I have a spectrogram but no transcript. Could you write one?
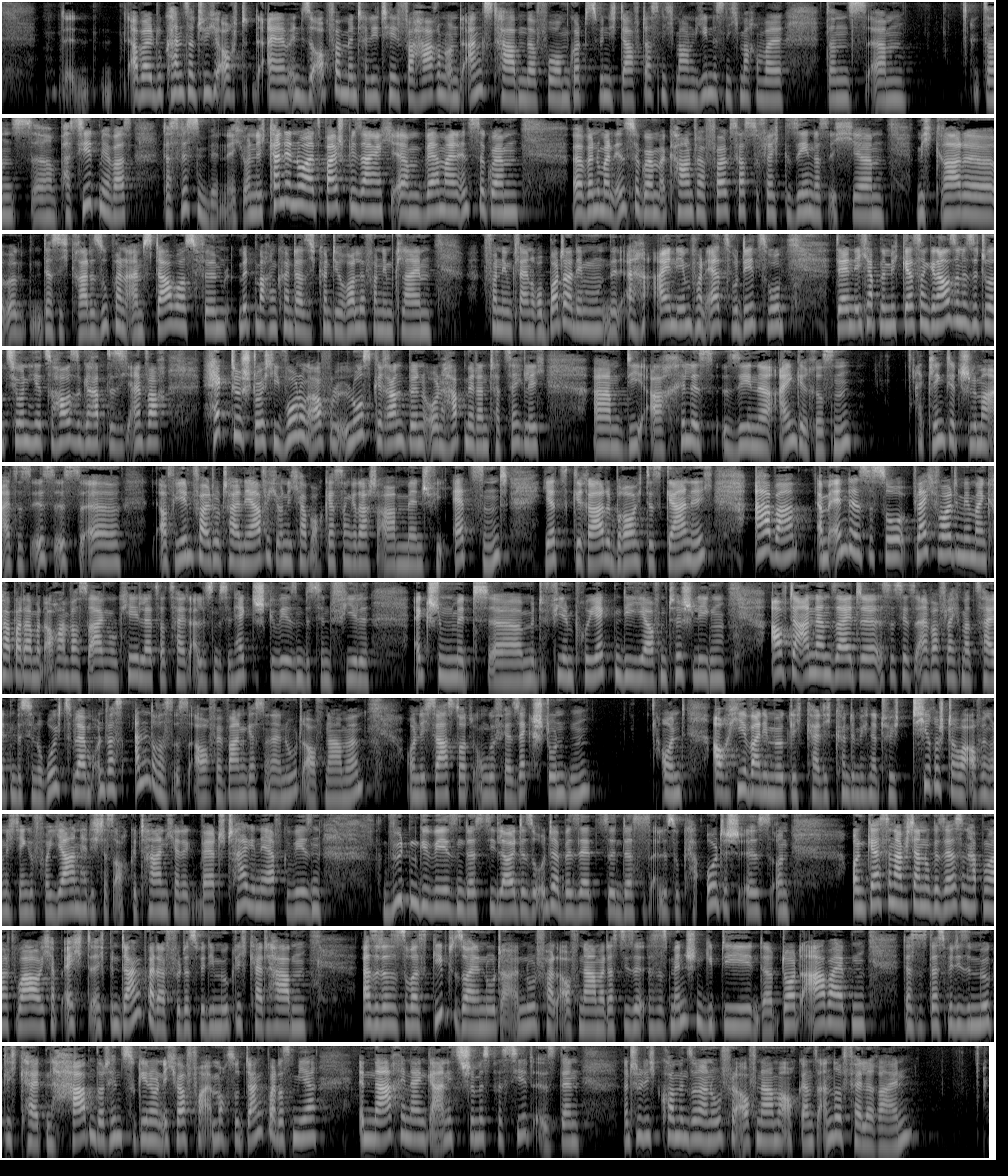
aber du kannst natürlich auch äh, in diese Opfermentalität verharren und Angst haben davor, um Gottes Willen, ich darf das nicht machen und jenes nicht machen, weil sonst, ähm, sonst äh, passiert mir was. Das wissen wir nicht. Und ich kann dir nur als Beispiel sagen, ich, ähm, wer mein Instagram äh, wenn du meinen Instagram-Account verfolgst, hast du vielleicht gesehen, dass ich ähm, mich gerade, äh, dass ich gerade super in einem Star Wars-Film mitmachen könnte. Also ich könnte die Rolle von dem kleinen von dem kleinen Roboter, dem äh, Einnehmen von R2D2. Denn ich habe nämlich gestern genauso eine Situation hier zu Hause gehabt, dass ich einfach hektisch durch die Wohnung auf losgerannt bin und habe mir dann tatsächlich ähm, die Achillessehne eingerissen. Klingt jetzt schlimmer als es ist, ist äh, auf jeden Fall total nervig und ich habe auch gestern gedacht, ah Mensch, wie ätzend. Jetzt gerade brauche ich das gar nicht. Aber am Ende ist es so, vielleicht wollte mir mein Körper damit auch einfach sagen, okay, in letzter Zeit alles ein bisschen hektisch gewesen, ein bisschen viel Action mit, äh, mit vielen Projekten, die hier auf dem Tisch liegen. Auf der anderen Seite ist es jetzt einfach vielleicht mal Zeit, ein bisschen ruhig zu bleiben. Und was anderes ist auch, wir waren gestern in der Notaufnahme und ich saß dort ungefähr sechs Stunden und auch hier war die Möglichkeit, ich könnte mich natürlich tierisch darüber aufregen und ich denke, vor Jahren hätte ich das auch getan. Ich wäre total genervt gewesen, wütend gewesen, dass die Leute so unterbesetzt sind, dass es alles so chaotisch ist und und gestern habe ich da nur gesessen und habe gedacht, wow, ich habe echt, ich bin dankbar dafür, dass wir die Möglichkeit haben, also dass es sowas gibt, so eine Not Notfallaufnahme, dass diese, dass es Menschen gibt, die da, dort arbeiten, dass es, dass wir diese Möglichkeiten haben, dorthin zu gehen. Und ich war vor allem auch so dankbar, dass mir im Nachhinein gar nichts Schlimmes passiert ist, denn Natürlich kommen in so einer Notfallaufnahme auch ganz andere Fälle rein,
